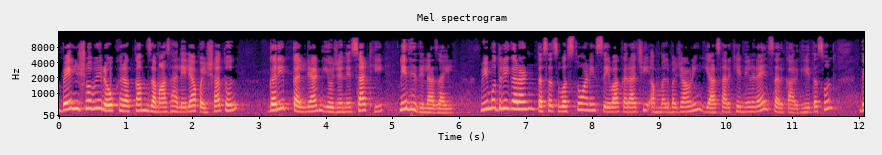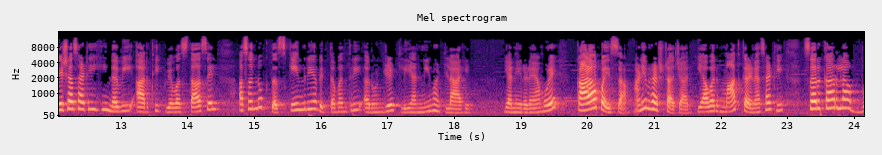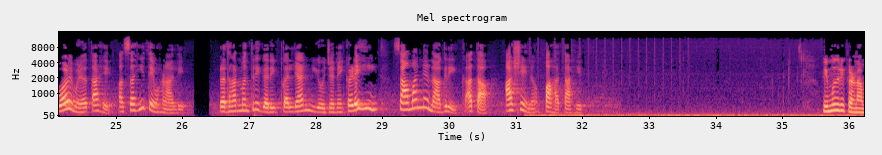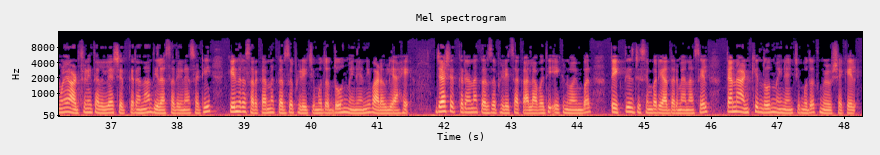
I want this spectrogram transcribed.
बेहिशोबी रोख रक्कम जमा झालेल्या पैशातून गरीब कल्याण योजनेसाठी निधी दिला जाईल. विमुद्रीकरण तसंच वस्तू आणि सेवा कराची अंमलबजावणी यासारखे निर्णय सरकार घेत असून देशासाठी ही नवी आर्थिक व्यवस्था असेल असं नुकतंच केंद्रीय वित्तमंत्री अरुण जेटली यांनी म्हटलं आहे. या निर्णयामुळे काळा पैसा आणि भ्रष्टाचार यावर मात करण्यासाठी सरकारला बळ मिळत आहे असंही ते म्हणाले. प्रधानमंत्री गरीब कल्याण योजनेकडेही सामान्य नागरिक आता आशेनं पाहत आहेत. विमुद्रीकरणामुळे अडचणीत आलेल्या शेतकऱ्यांना दिलासा देण्यासाठी केंद्र सरकारनं कर्जफेडीची मुदत दोन महिन्यांनी वाढवली आहे. ज्या शेतकऱ्यांना कर्जफेडीचा कालावधी एक नोव्हेंबर ते एकतीस डिसेंबर या दरम्यान असेल त्यांना आणखी दोन महिन्यांची मुदत मिळू शकेल.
